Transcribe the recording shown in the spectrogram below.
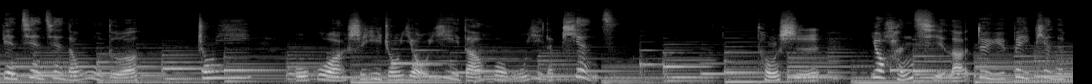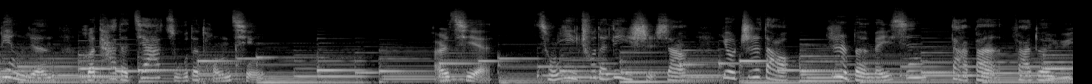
便渐渐地悟得，中医不过是一种有意的或无意的骗子。同时。又很起了对于被骗的病人和他的家族的同情，而且从溢出的历史上又知道日本维新大半发端于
